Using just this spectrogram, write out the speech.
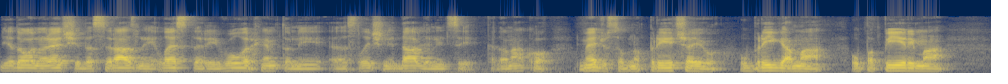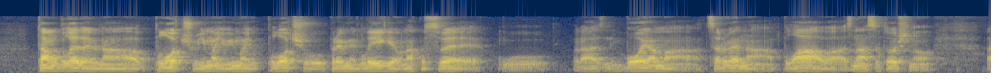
je dovoljno reći da se razni Leicester i Wolverhampton i e, slični davljenici, kada onako međusobno pričaju u brigama, u papirima, tamo gledaju na ploču, imaju, imaju ploču u Premier Lige, onako sve u raznim bojama, crvena, plava, zna se točno e,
